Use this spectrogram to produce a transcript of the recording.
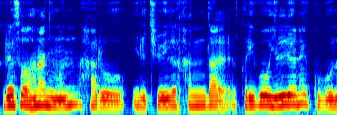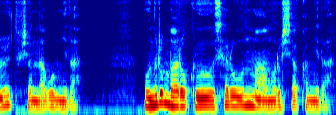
그래서 하나님은 하루, 일주일, 한 달, 그리고 1년의 구분을 두셨나 봅니다. 오늘은 바로 그 새로운 마음으로 시작합니다.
